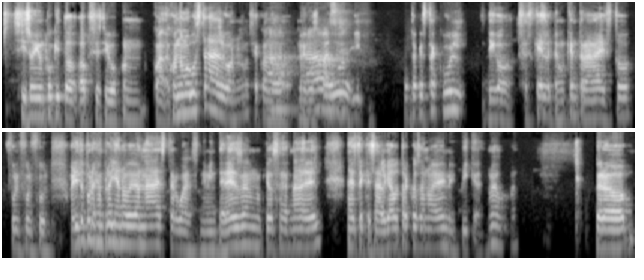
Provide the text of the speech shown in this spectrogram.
sí soy un poquito obsesivo con cuando, cuando me gusta algo, ¿no? O sea, cuando me gusta más. algo y siento que está cool, digo, ¿sabes qué? Le tengo que entrar a esto full, full, full. Ahorita, por ejemplo, ya no veo nada de Star Wars, ni me interesa, no quiero saber nada de él, hasta que salga otra cosa nueva y me pica de nuevo, ¿no? Pero,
